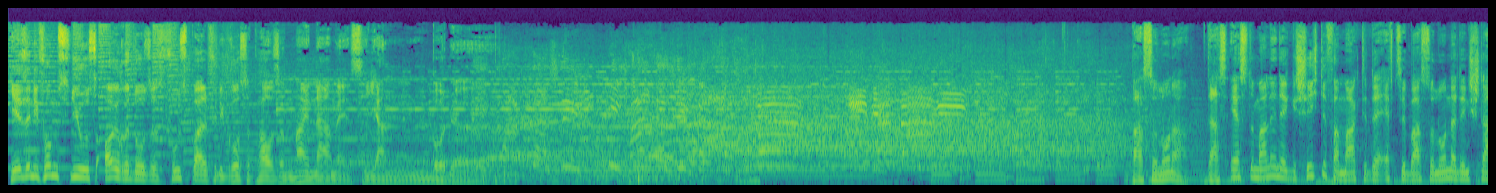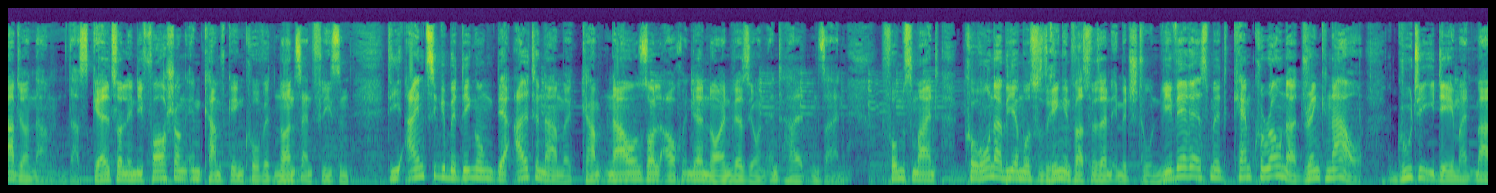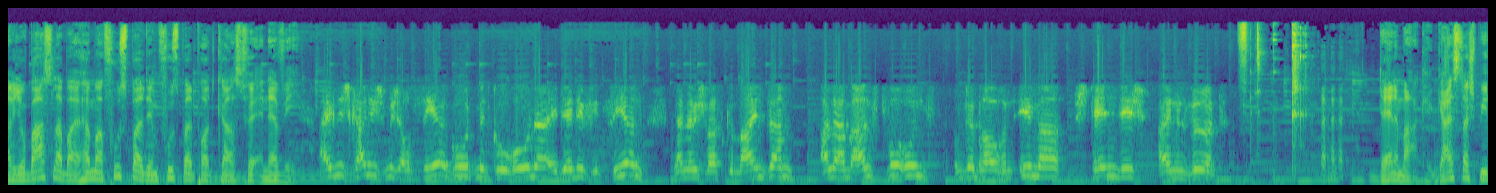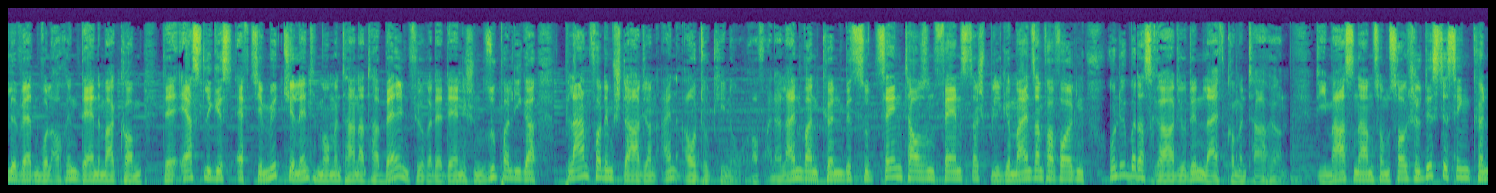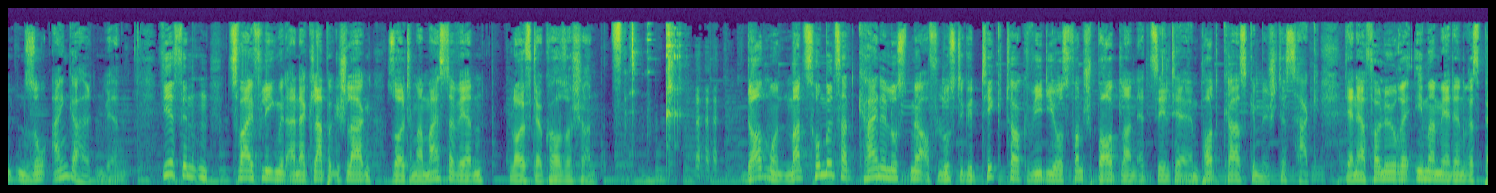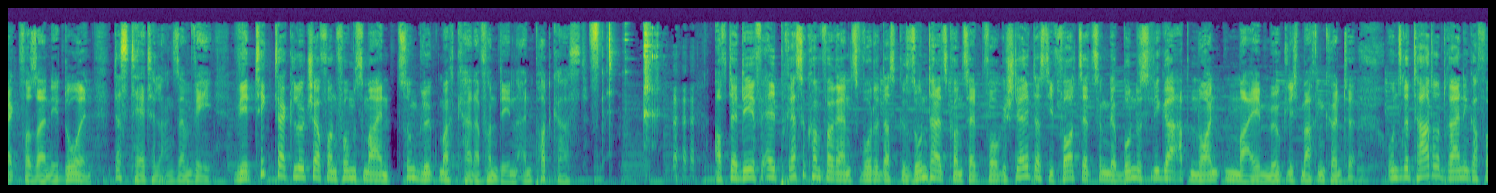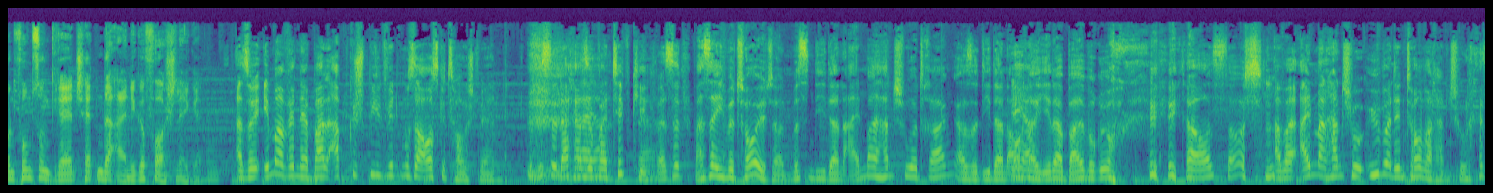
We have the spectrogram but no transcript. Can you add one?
Hier sind die Fums News, eure Dosis Fußball für die große Pause. Mein Name ist Jan Budde. Barcelona. Das erste Mal in der Geschichte vermarktet der FC Barcelona den Stadionnamen. Das Geld soll in die Forschung im Kampf gegen Covid-19 fließen. Die einzige Bedingung, der alte Name Camp Nou soll auch in der neuen Version enthalten sein. Fums meint, Corona-Bier muss dringend was für sein Image tun. Wie wäre es mit Camp Corona, Drink Now? Gute Idee, meint Mario Basler bei Hörmer Fußball, dem Fußball-Podcast für NRW. Eigentlich kann ich mich auch sehr gut mit Corona identifizieren. Wir haben nämlich was gemeinsam. Alle haben Angst vor uns und wir brauchen immer ständig einen Wirt. Dänemark. Geisterspiele werden wohl auch in Dänemark kommen. Der Erstligist FC Midtjylland, momentaner Tabellenführer der dänischen Superliga, plant vor dem Stadion ein Autokino. Auf einer Leinwand können bis zu 10.000 Fans das Spiel gemeinsam verfolgen und über das Radio den Live-Kommentar hören. Die Maßnahmen zum Social Distancing könnten so eingehalten werden. Wir finden, zwei Fliegen mit einer Klappe geschlagen. Sollte man Meister werden, läuft der Korso schon. Dortmund. Mats Hummels hat keine Lust mehr auf lustige TikTok-Videos von Sportlern, erzählte er im Podcast Gemischtes Hack. Denn er verlöre immer mehr den Respekt vor seinen Idolen. Das täte langsam weh. Wir TikTok-Lutscher von Fums meinen, zum Glück macht keiner von denen einen Podcast. Auf der DFL-Pressekonferenz wurde das Gesundheitskonzept vorgestellt, das die Fortsetzung der Bundesliga ab 9. Mai möglich machen könnte. Unsere Tatortreiniger von Fums und Grätsch hätten da einige Vorschläge. Also immer wenn der Ball abgespielt wird, muss er ausgetauscht werden. Du bist du nachher ja, so bei Tippkick, ja. weißt du? Was ist eigentlich mit Torhütern? Müssen die dann einmal Handschuhe tragen? Also die dann auch ja, nach jeder Ballberührung wieder austauschen? Aber einmal Handschuhe über den Torwarthandschuh.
